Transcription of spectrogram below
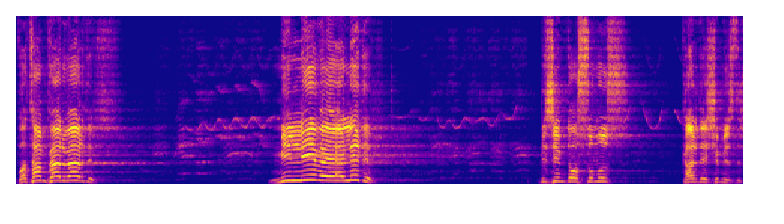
vatanperverdir. Milli ve yerlidir. Bizim dostumuz, kardeşimizdir.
